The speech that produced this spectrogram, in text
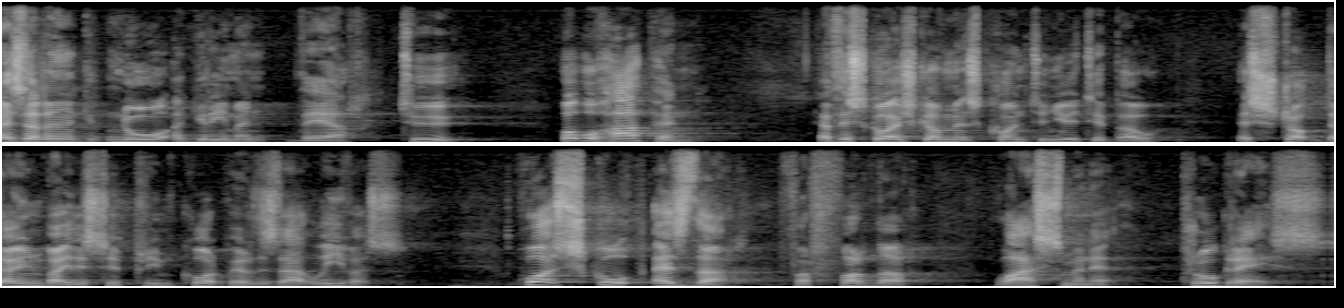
Is there no agreement there too? What will happen if the Scottish Government's continuity bill is struck down by the Supreme Court? Where does that leave us? What scope is there for further last-minute progress?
